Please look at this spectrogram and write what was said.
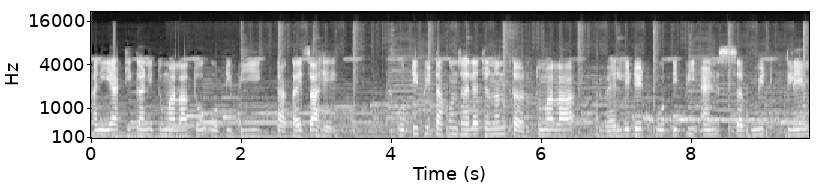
आणि या ठिकाणी तुम्हाला तो ओ टी पी टाकायचा आहे. ओ टी पी टाकून झाल्याच्यानंतर तुम्हाला validate O T P and submit claim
